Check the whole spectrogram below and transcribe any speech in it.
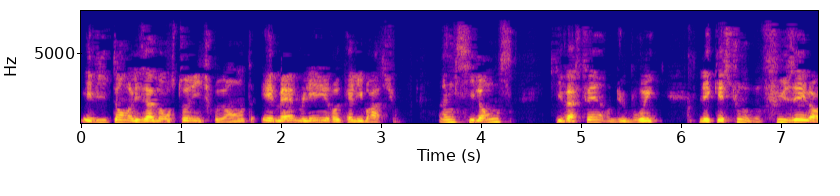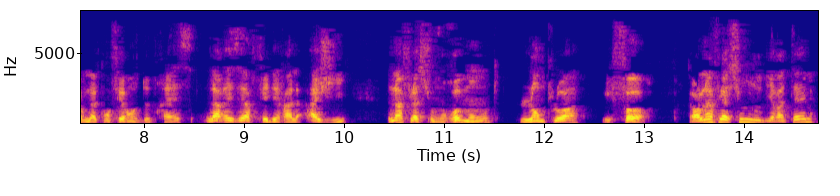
évitant les annonces tonitruantes et même les recalibrations. Un silence qui va faire du bruit. Les questions vont fuser lors de la conférence de presse, la réserve fédérale agit, l'inflation remonte, l'emploi est fort. Alors l'inflation, nous dira-t-elle,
